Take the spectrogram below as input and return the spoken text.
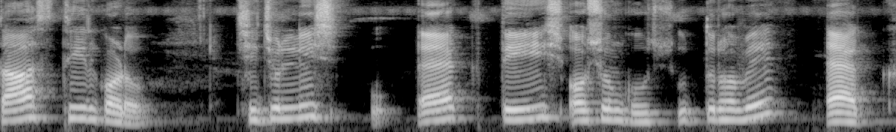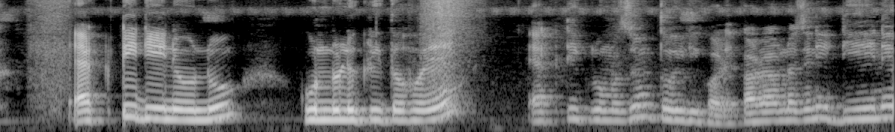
তা স্থির করো। ছেচল্লিশ, এক, তেইশ অসংখ্য। উত্তর হবে এক। একটি ডিএনএ অণু কুণ্ডলীকৃত হয়ে একটি ক্রোমোজোম তৈরি করে। কারণ আমরা জানি ডিএনএ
